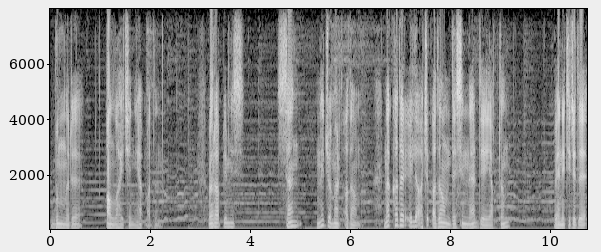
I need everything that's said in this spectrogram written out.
bunları Allah için yapmadın. Ve Rabbimiz sen ne cömert adam, ne kadar eli açık adam desinler diye yaptın ve neticede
